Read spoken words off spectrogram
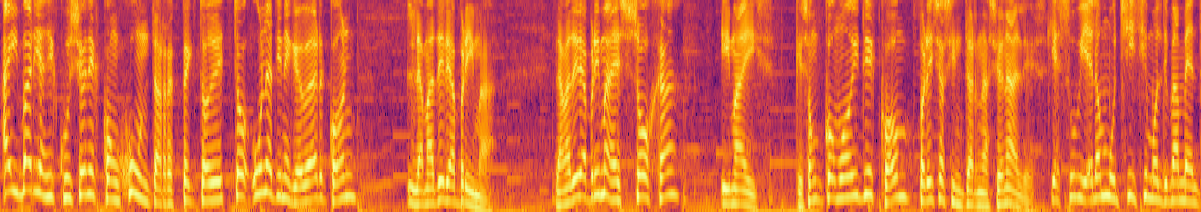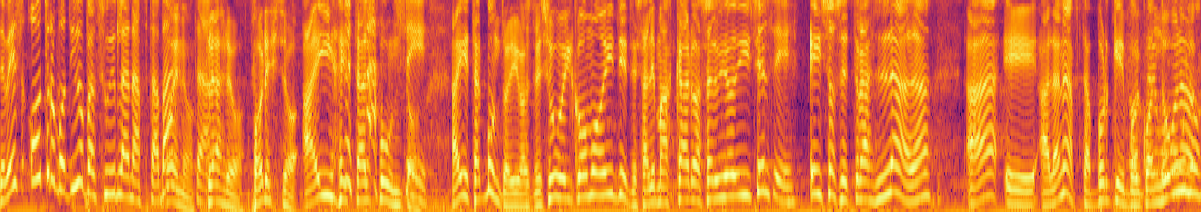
Hay varias discusiones conjuntas respecto de esto. Una tiene que ver con la materia prima. La materia prima es soja y maíz, que son commodities con precios internacionales. Que subieron muchísimo últimamente. ¿Ves? Otro motivo para subir la nafta. Basta. Bueno, claro, por eso, ahí está el punto. Sí. Ahí está el punto. Digo, te sube el commodity, te sale más caro hacer biodiesel. Eso se traslada a, eh, a la nafta. ¿Por qué? Porque cuando uno.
